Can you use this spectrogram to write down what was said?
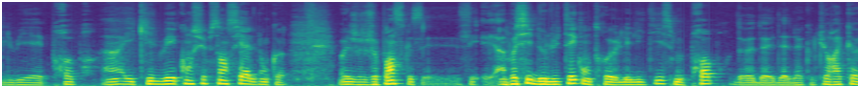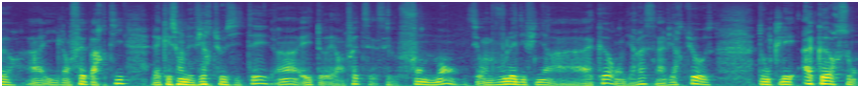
lui est propre hein, et qui lui est consubstantiel. Donc, euh, moi, je, pense que c'est impossible de lutter contre l'élitisme propre de, la culture hacker. hein. Il en fait partie. La question de la virtuosité est, en fait, c'est le fondement. Si on voulait définir un hacker, on dirait c'est un virtuose. Donc, les hackers sont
